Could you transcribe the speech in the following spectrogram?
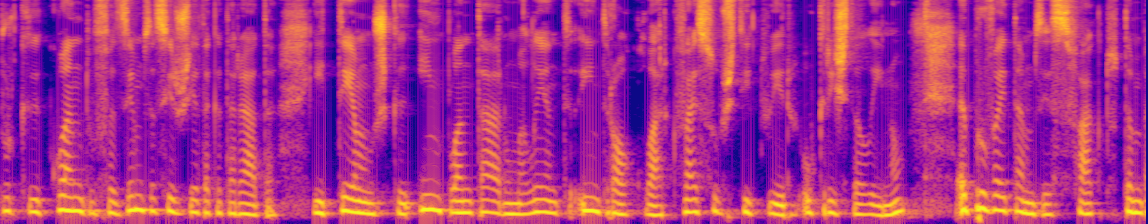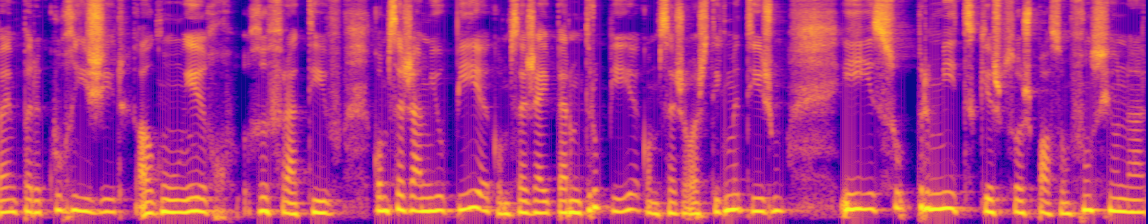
porque quando fazemos a cirurgia da catarata e temos que implantar uma lente intraocular que vai substituir o cristalino, aproveitamos esse facto também para corrigir algum erro refrativo, como seja a miopia, como seja a hipermetropia, como seja o astigmatismo, e isso permite que as pessoas possam funcionar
